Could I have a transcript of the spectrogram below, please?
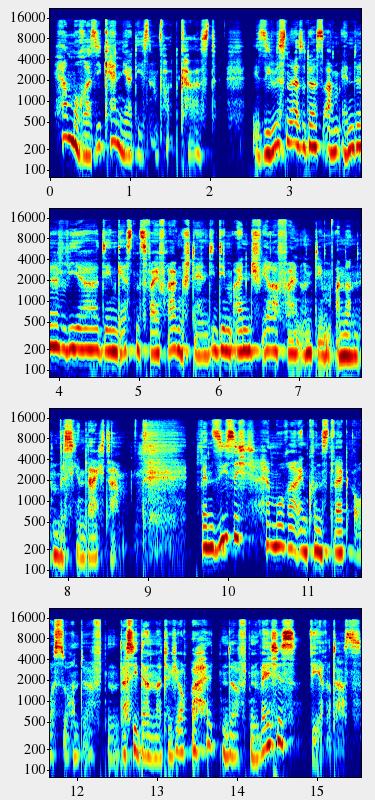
Herr Murrer, Sie kennen ja diesen Podcast. Sie wissen also, dass am Ende wir den Gästen zwei Fragen stellen, die dem einen schwerer fallen und dem anderen ein bisschen leichter. Wenn Sie sich, Herr Murrer, ein Kunstwerk aussuchen dürften, das Sie dann natürlich auch behalten dürften, welches wäre das?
